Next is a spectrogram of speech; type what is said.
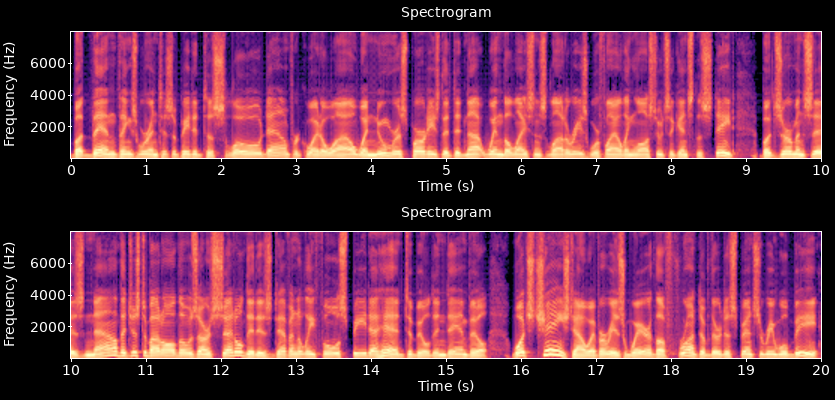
but then things were anticipated to slow down for quite a while when numerous parties that did not win the license lotteries were filing lawsuits against the state. But Zerman says now that just about all those are settled, it is definitely full speed ahead to build in Danville. What's changed, however, is where the front of their dispensary will be.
